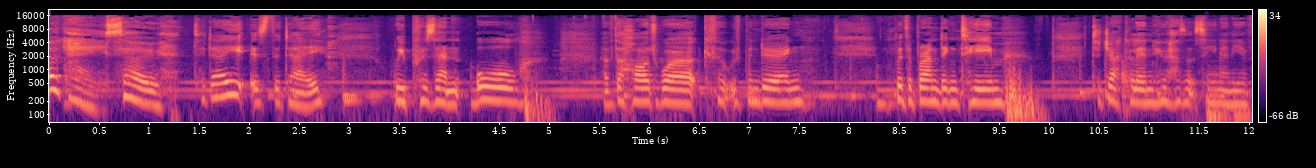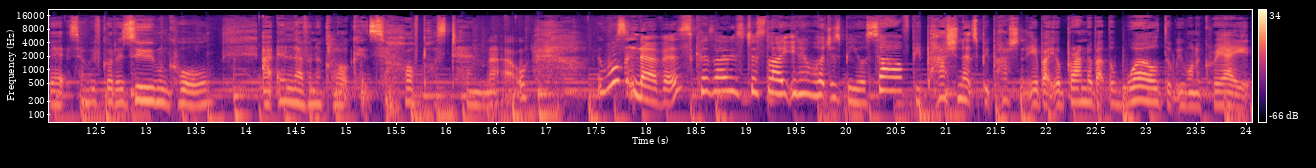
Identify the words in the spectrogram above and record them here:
Okay, so today is the day we present all of the hard work that we've been doing with the branding team to Jacqueline, who hasn't seen any of it. So we've got a Zoom call at 11 o'clock. It's half past 10 now. I wasn't nervous because I was just like, you know what, just be yourself, be passionate, speak passionately about your brand, about the world that we want to create.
